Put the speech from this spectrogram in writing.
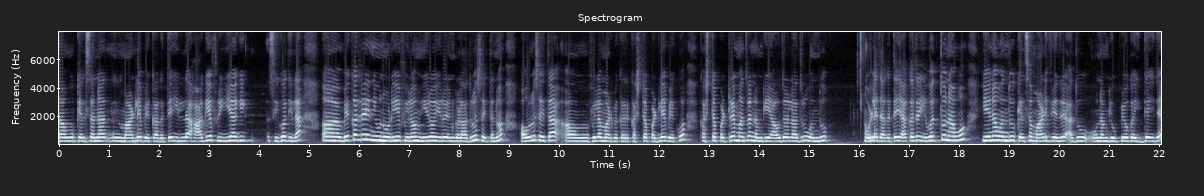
ನಾವು ಕೆಲಸನ ಮಾಡಲೇಬೇಕಾಗತ್ತೆ. ಇಲ್ಲ, ಹಾಗೆ ಫ್ರೀಯಾಗಿ ಸಿಗೋದಿಲ್ಲ. ಬೇಕಾದರೆ ನೀವು ನೋಡಿ ಫಿಲಮ್ ಹೀರೋ ಹೀರೋಯಿನ್ಗಳಾದರೂ ಸಹಿತನೂ ಅವರು ಸಹಿತ ಫಿಲಮ್ ಮಾಡಬೇಕಾದ್ರೆ ಕಷ್ಟಪಡಲೇಬೇಕು. ಕಷ್ಟಪಟ್ಟರೆ ಮಾತ್ರ ನಮಗೆ ಯಾವುದ್ರಲ್ಲಾದರೂ ಒಂದು ಒಳ್ಳೆಯದಾಗತ್ತೆ ಯಾಕಂದರೆ ಇವತ್ತು ನಾವು ಏನೋ ಒಂದು ಕೆಲಸ ಮಾಡಿದ್ವಿ ಅಂದರೆ ಅದು ನಮಗೆ ಉಪಯೋಗ ಇದ್ದೇ ಇದೆ.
